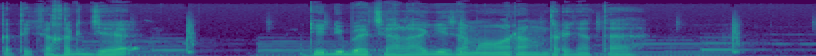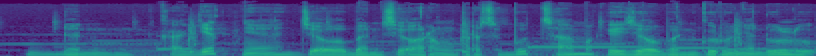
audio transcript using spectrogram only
Ketika kerja, dia dibaca lagi sama orang ternyata. Dan kagetnya, jawaban si orang tersebut sama kayak jawaban gurunya dulu.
